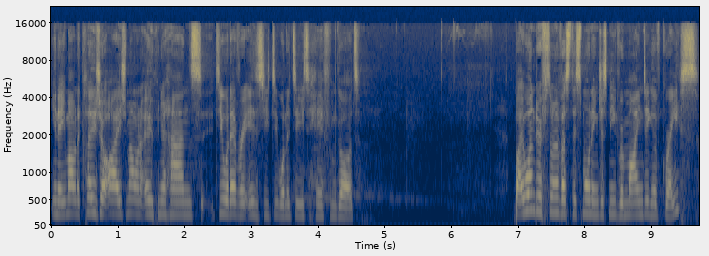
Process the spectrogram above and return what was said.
you know you might want to close your eyes, you might want to open your hands, do whatever it is you do want to do to hear from God. But I wonder if some of us this morning just need reminding of grace,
